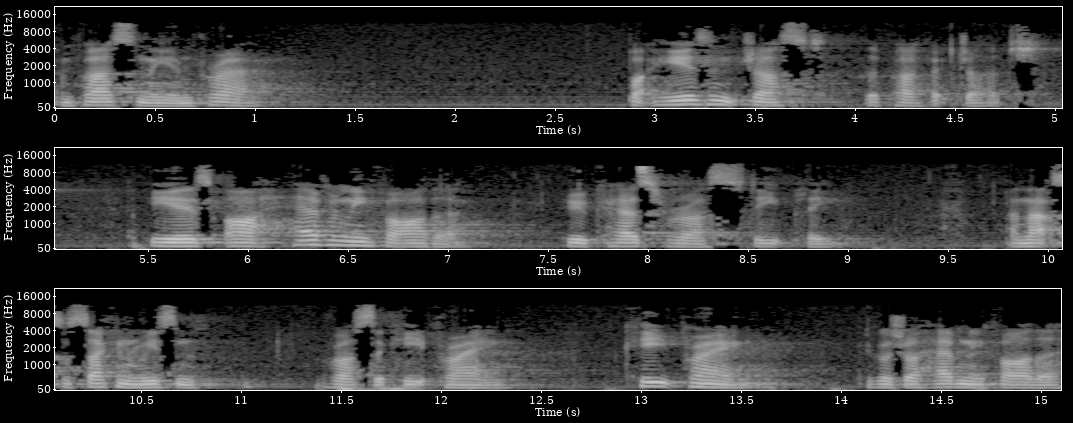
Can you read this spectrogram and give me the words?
and personally in prayer. But he isn't just the perfect judge, he is our heavenly Father who cares for us deeply. And that's the second reason for us to keep praying. Keep praying because your heavenly Father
